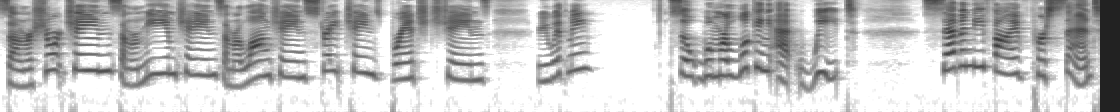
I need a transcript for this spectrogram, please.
Some are short chains, some are medium chains, some are long chains, straight chains, branched chains. Are you with me? So when we're looking at wheat, 75%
